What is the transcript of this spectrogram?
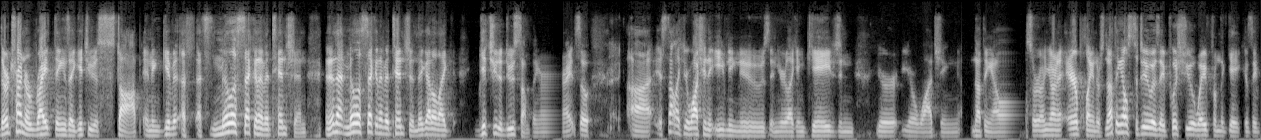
They're trying to write things that get you to stop and then give it a, a millisecond of attention, and in that millisecond of attention, they got to like get you to do something, right? So uh, it's not like you're watching the evening news and you're like engaged and you're you're watching nothing else or you're on an airplane there's nothing else to do as they push you away from the gate because they've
